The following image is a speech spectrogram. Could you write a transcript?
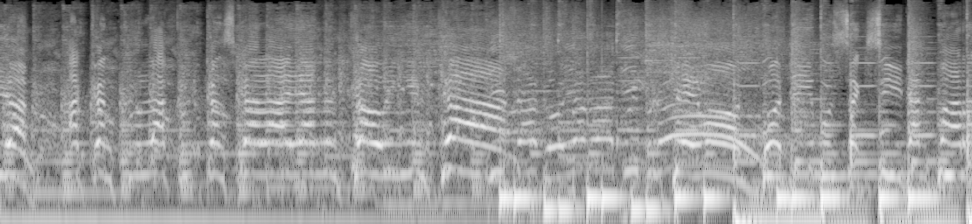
kejadian Akan kulakukan segala yang engkau inginkan. Kita goyang lagi bro. Game on, bodimu seksi dan parah.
